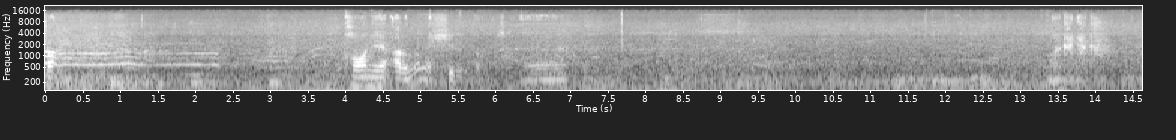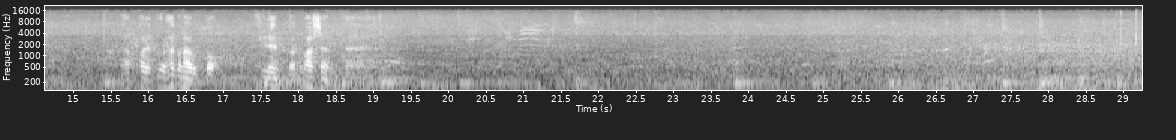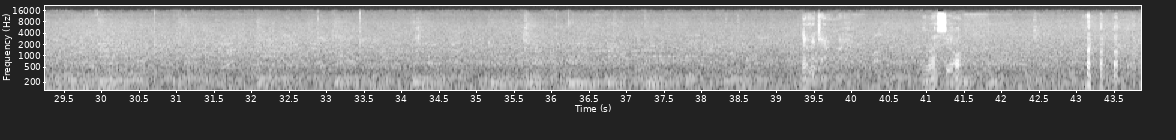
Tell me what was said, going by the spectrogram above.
そうここにあるのがヒルトンですね。なかなか。やっぱり暗くなるときれいに撮れませんね。猫ちゃん。がいますよ。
